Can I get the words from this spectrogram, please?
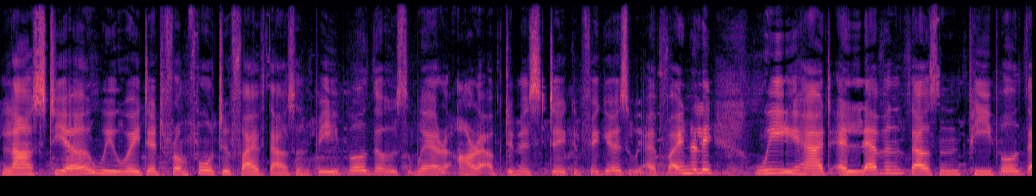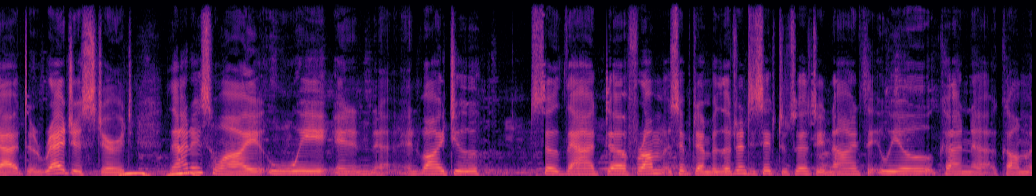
Last year, we waited from four to 5,000 people. Those were our optimistic figures. We, uh, finally, we had 11,000 people that registered. That is why we in, uh, invite you so that uh, from September the 26th to 29th, we can uh, come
